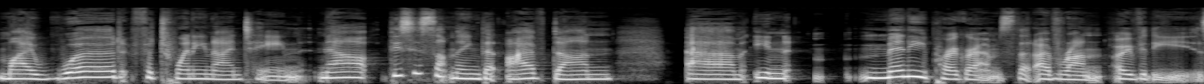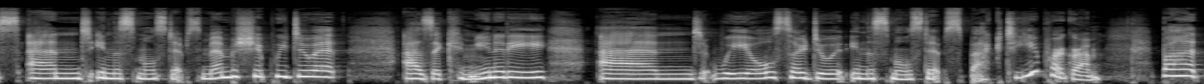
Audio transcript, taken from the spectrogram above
my word for 2019. Now, this is something that I've done um, in many programs that I've run over the years. And in the Small Steps membership, we do it as a community, and we also do it in the Small Steps Back to You program. But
